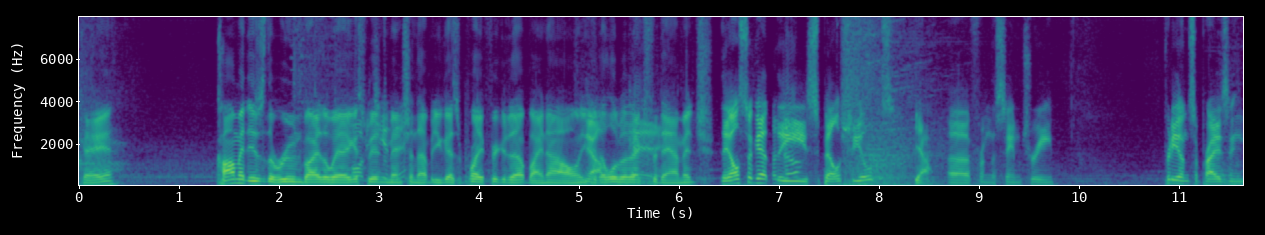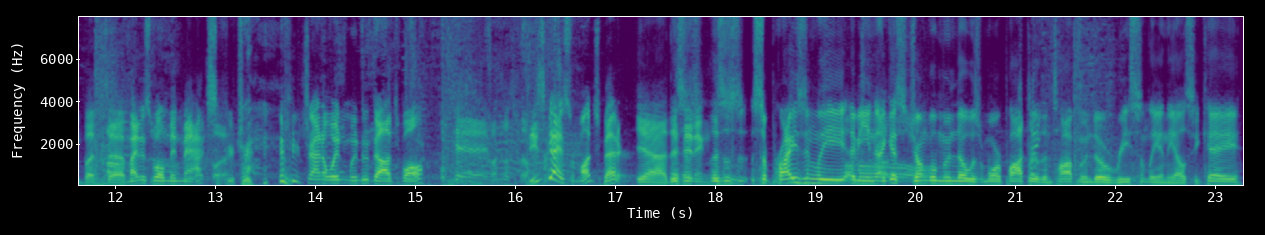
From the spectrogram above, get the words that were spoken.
Okay. Comet is the rune, by the way. I guess we didn't mention that, but you guys have probably figured it out by now. You yeah. get a little bit of extra damage. They also get the spell shields yeah. Uh, from the same tree. Pretty unsurprising, but uh, might as well min-max if you're trying if you're trying to win Mundo Dodgeball. Okay. These guys are much better. Yeah, this is this is surprisingly. I mean, I guess Jungle Mundo was more popular than Top Mundo recently in the LCK.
